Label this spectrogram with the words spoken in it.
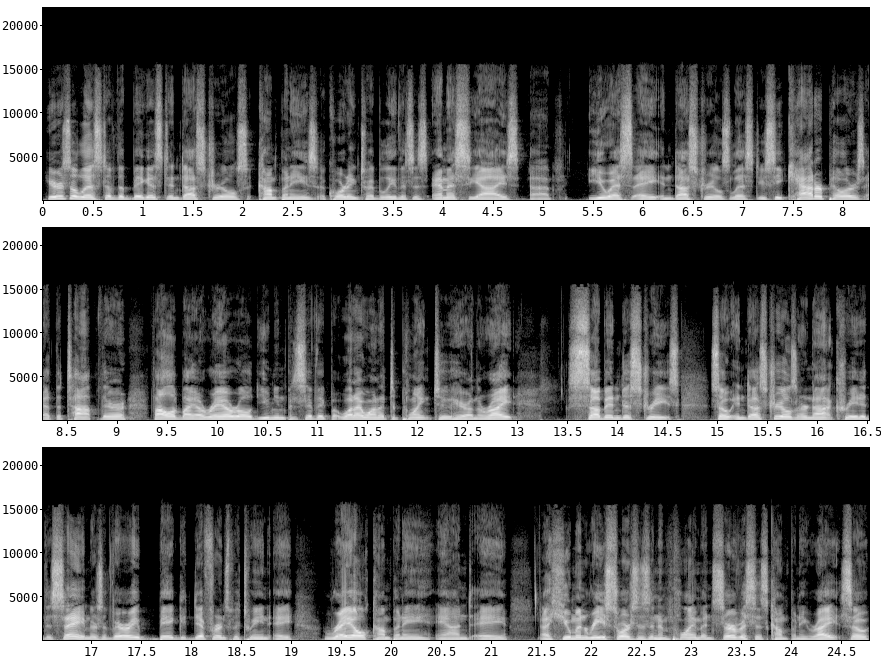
Here's a list of the biggest industrials companies, according to, I believe this is MSCI's uh, USA Industrials list. You see Caterpillars at the top there, followed by a railroad, Union Pacific. But what I wanted to point to here on the right sub industries. So, industrials are not created the same. There's a very big difference between a rail company and a, a human resources and employment services company, right? So,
